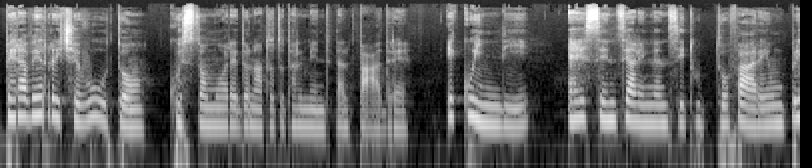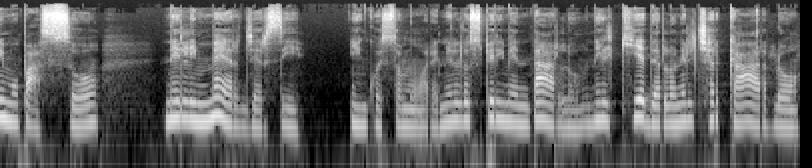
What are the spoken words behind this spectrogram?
per aver ricevuto questo amore donato totalmente dal Padre. E quindi è essenziale innanzitutto fare un primo passo nell'immergersi in questo amore, nello sperimentarlo, nel chiederlo, nel cercarlo.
